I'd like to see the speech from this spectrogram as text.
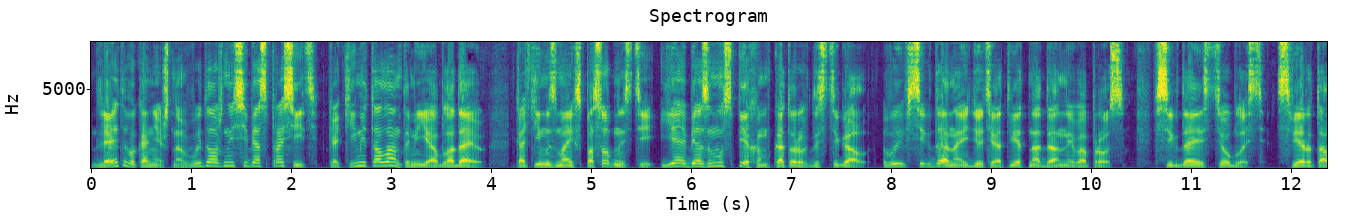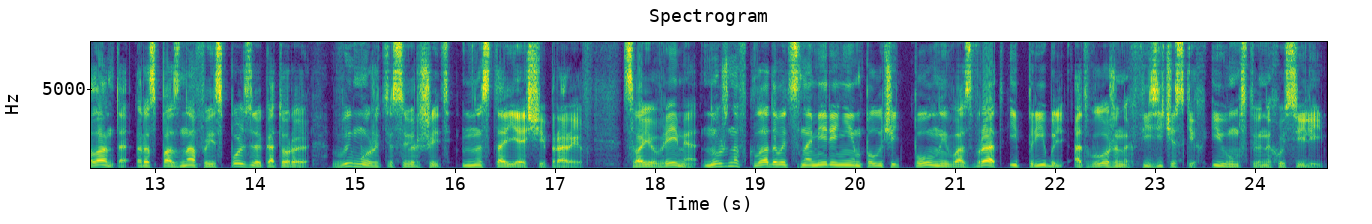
Для этого, конечно, вы должны себя спросить, какими талантами я обладаю, каким из моих способностей я обязан успехам, которых достигал. Вы всегда найдете ответ на данный вопрос. Всегда есть область, сфера таланта, распознав и используя которую, вы можете совершить настоящий прорыв. Свое время нужно вкладывать с намерением получить полный возврат и прибыль от вложенных физических и умственных усилий.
